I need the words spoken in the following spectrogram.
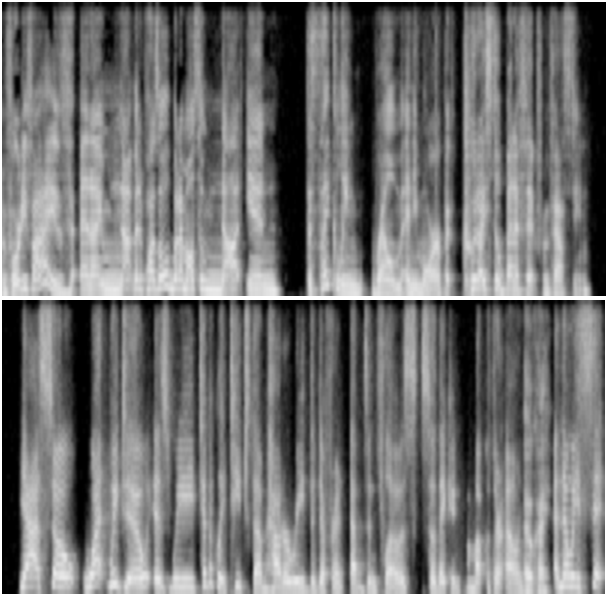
I'm 45 and I'm not menopausal, but I'm also not in the cycling realm anymore. But could I still benefit from fasting? Yeah. So, what we do is we typically teach them how to read the different ebbs and flows so they can come up with their own. Okay. And then we sit,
